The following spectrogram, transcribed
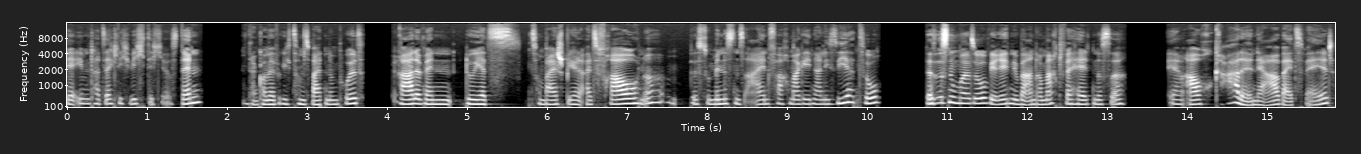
der eben tatsächlich wichtig ist. Denn, dann kommen wir wirklich zum zweiten Impuls, gerade wenn du jetzt zum Beispiel als Frau, ne, bist du mindestens einfach marginalisiert, so. Das ist nun mal so, wir reden über andere Machtverhältnisse, äh, auch gerade in der Arbeitswelt,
